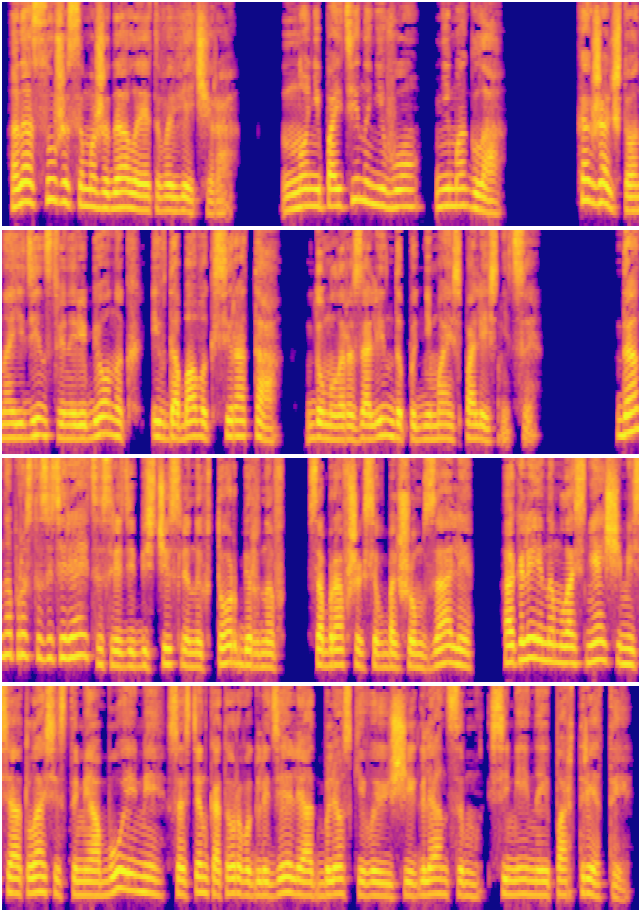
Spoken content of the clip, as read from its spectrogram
Она с ужасом ожидала этого вечера, но не пойти на него не могла. Как жаль, что она единственный ребенок и вдобавок сирота, думала Розалинда, поднимаясь по лестнице. Да она просто затеряется среди бесчисленных торбернов, собравшихся в большом зале, оклеенном лоснящимися атласистыми обоями, со стен которого глядели отблескивающие глянцем семейные портреты.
